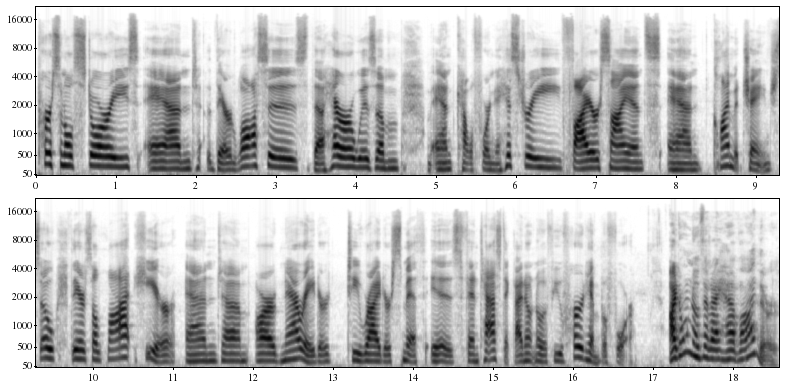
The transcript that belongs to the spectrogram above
personal stories and their losses, the heroism, and California history, fire science, and climate change. So there's a lot here, and um, our narrator, T. Ryder Smith, is fantastic. I don't know if you've heard him before. I don't know that I have either.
